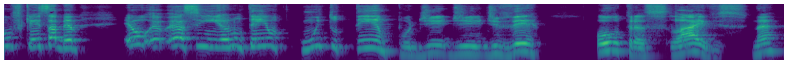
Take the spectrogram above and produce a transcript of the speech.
não fiquei sabendo. Eu, eu assim, eu não tenho muito tempo de, de, de ver outras lives, né?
